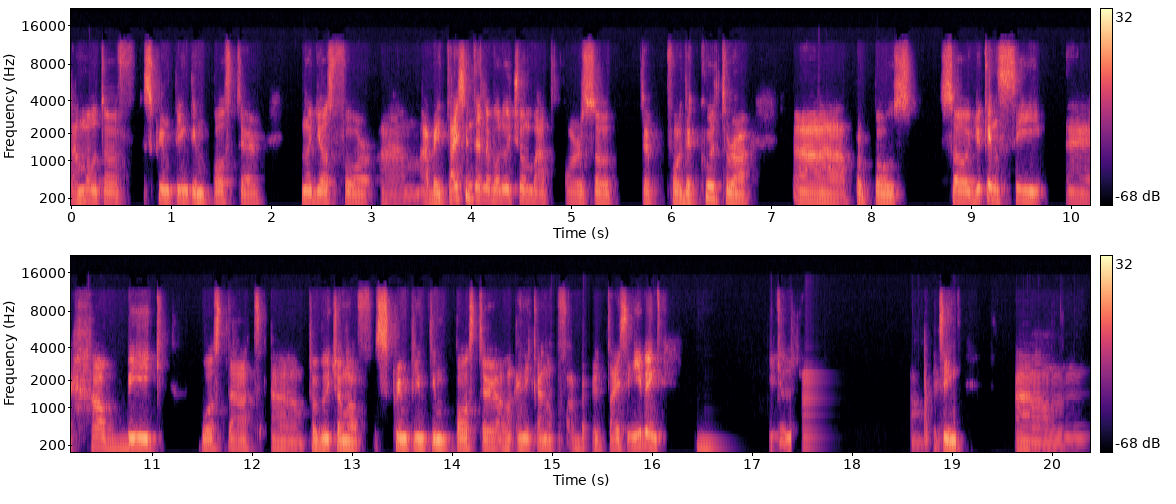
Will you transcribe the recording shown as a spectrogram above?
amount of screen printing poster, not just for um, advertising the revolution, but also the, for the cultural uh, purpose. So you can see uh, how big was that um, production of screen printing poster or any kind of advertising, even um,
